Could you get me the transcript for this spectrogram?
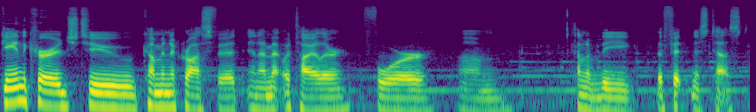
Gained the courage to come into CrossFit, and I met with Tyler for um, kind of the the fitness test,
